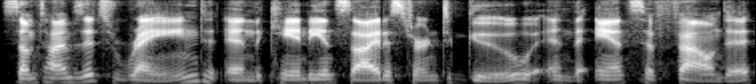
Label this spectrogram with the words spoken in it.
Sometimes it's rained and the candy inside has turned to goo and the ants have found it.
